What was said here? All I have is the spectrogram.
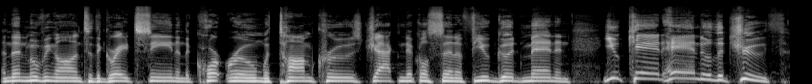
And then moving on to the great scene in the courtroom with Tom Cruise, Jack Nicholson, a few good men, and you can't handle the truth.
